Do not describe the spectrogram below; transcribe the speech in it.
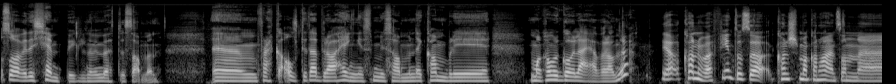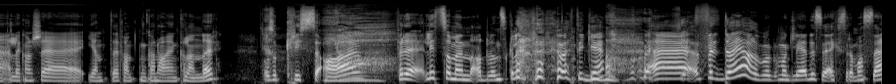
Og så har vi det kjempehyggelig når vi møtes sammen. Eh, For det er ikke alltid det er bra å henge så mye sammen. Det kan bli, man kan gå lei av hverandre. Ja, kan jo være fint også. Kanskje man kan ha en sånn eh, Eller kanskje jente 15 kan ha en kalender. Og så krysse av. For det er litt som en adventskalender. jeg vet ikke eh, For da er det man gleder seg ekstra masse.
